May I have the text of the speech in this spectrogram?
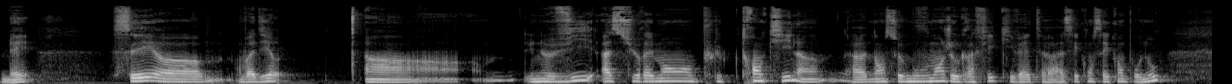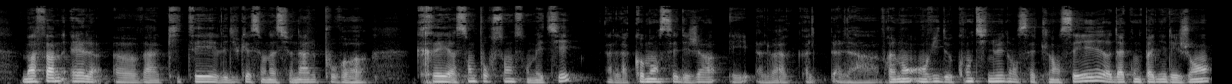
mais c'est, euh, on va dire, un, une vie assurément plus tranquille hein, euh, dans ce mouvement géographique qui va être assez conséquent pour nous. Ma femme, elle, euh, va quitter l'éducation nationale pour créer à 100% son métier. Elle l'a commencé déjà et elle, a vraiment envie de continuer dans cette lancée, d'accompagner les gens,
